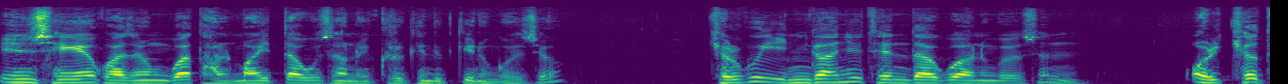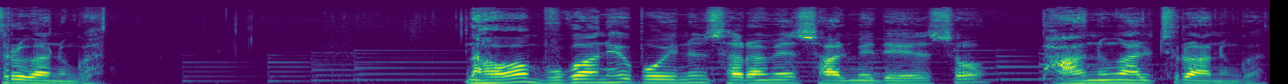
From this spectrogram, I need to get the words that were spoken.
인생의 과정과 닮아 있다고 저는 그렇게 느끼는 거죠. 결국 인간이 된다고 하는 것은 얽혀 들어가는 것. 나와 무관해 보이는 사람의 삶에 대해서 반응할 줄 아는 것.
